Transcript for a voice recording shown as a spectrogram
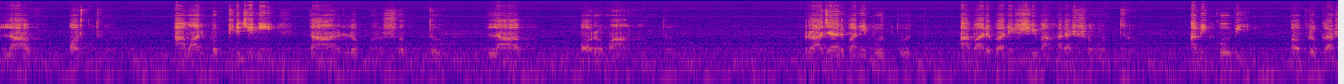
লাভ, অর্থ। আমার পক্ষে যিনি তার লক্ষ্য সত্য, লাভ, পরমানন্দ। রাজার বাণী বুদ্বুদ, আমার বাণী সীমাহারা সমুদ্র। আমি কবি, অপ্রকাশ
